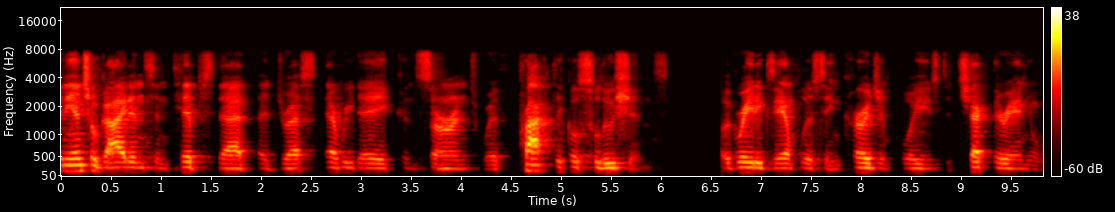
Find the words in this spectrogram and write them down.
financial guidance and tips that address everyday concerns with practical solutions. A great example is to encourage employees to check their annual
